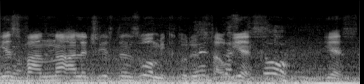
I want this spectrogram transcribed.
Jest wanna, ale czy jest ten złomik, który Jest stał? Jest. plastikowy. Jest.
